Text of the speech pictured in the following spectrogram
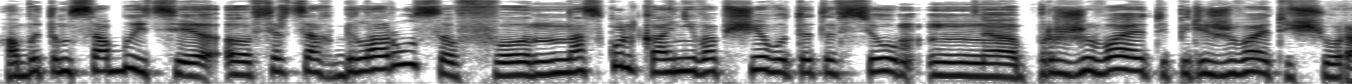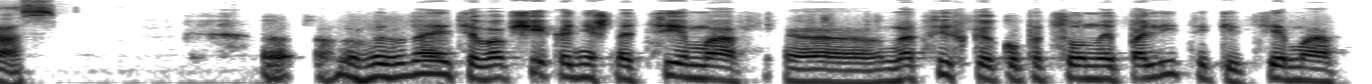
об этом событии э, в сердцах белорусов, э, насколько они вообще вот это все э, проживают и переживают еще раз. Вы знаете, вообще, конечно, тема э, нацистской оккупационной политики, тема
